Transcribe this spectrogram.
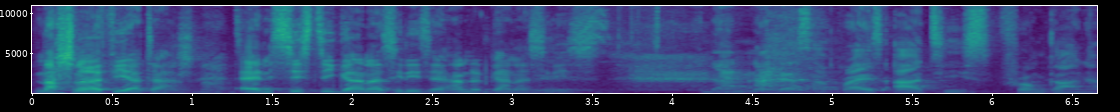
National Theatre, and sixty Ghana cedis and hundred Ghana cedis. Yes. Another surprise artist from Ghana.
